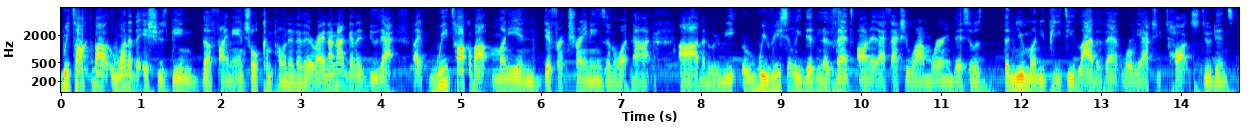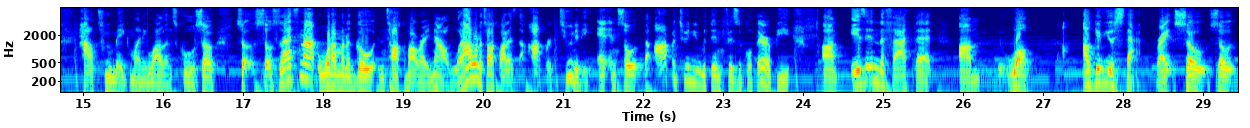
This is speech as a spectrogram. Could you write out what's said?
we talked about one of the issues being the financial component of it, right? And I'm not going to do that. Like we talk about money in different trainings and whatnot. Um, and we re- we recently did an event on it. That's actually why I'm wearing this. It was the new Money PT live event where we actually taught students how to make money while in school. So so so so that's not what I'm going to go and talk about right now. What I want to talk about is the opportunity. And, and so the opportunity within physical therapy um, is in the fact that um, well I'll give you a stat, right? So, so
